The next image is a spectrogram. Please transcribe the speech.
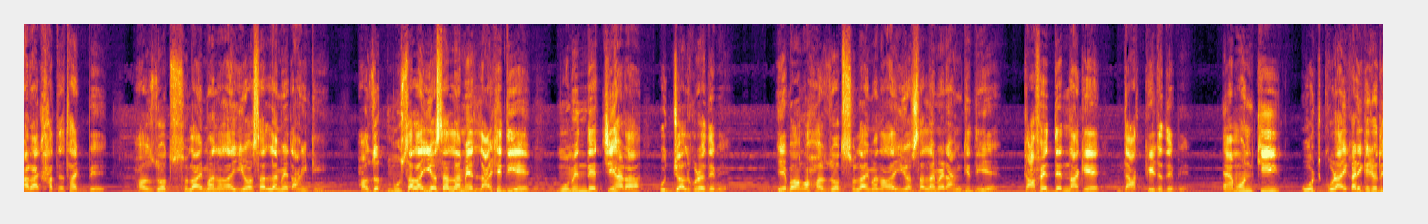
আর এক হাতে থাকবে হজরত সুলাইমান আলাইসাল্লামের আংটি। হজরত মুসা আলাইসাল্লামের লাঠি দিয়ে মোমেনদের চেহারা উজ্জ্বল করে দেবে এবং হজরত সুলাইমান আলাইসাল্লামের আংটি দিয়ে কাফেরদের নাকে দাগ কেটে দেবে। এমনকি উট কোড়াইকারীকে যদি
